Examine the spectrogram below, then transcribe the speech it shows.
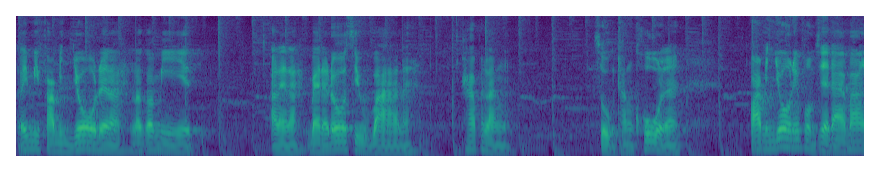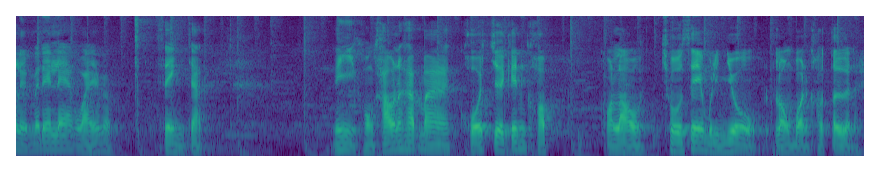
เฮ้ยมีฟาบินโยด้วยนะ แล้วก็มีอะไรนะแบรนาโดซิลวานะ ค่าพลังสูงทั้งคู่นะฟาบินโยนี่ผมเสียดายมากเลยไม่ได้แลกไว้แบบเซ็งจัด นี่ของเขานะครับมาโค้ชเจอเกนคอปของเราโชเซ่มูรินโญ่ลองบอลเคาน์เตอร์นะ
